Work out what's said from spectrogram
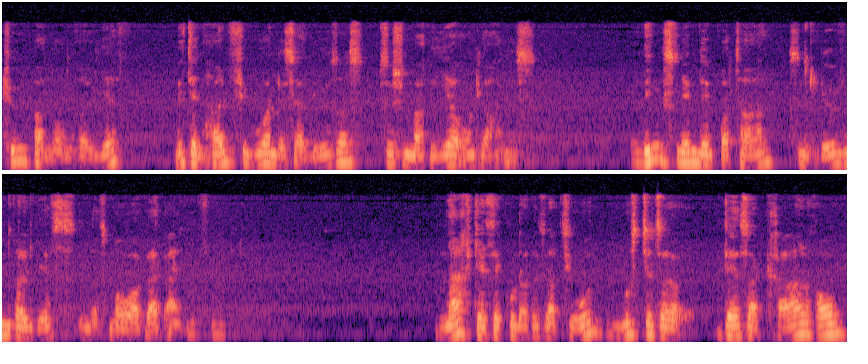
Tympanonrelief mit den Halbfiguren des Erlösers zwischen Maria und Johannes. Links neben dem Portal sind Löwenreliefs in das Mauerwerk eingefügt. Nach der Säkularisation musste der Sakralraum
